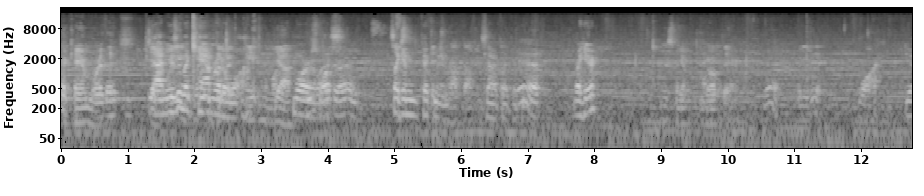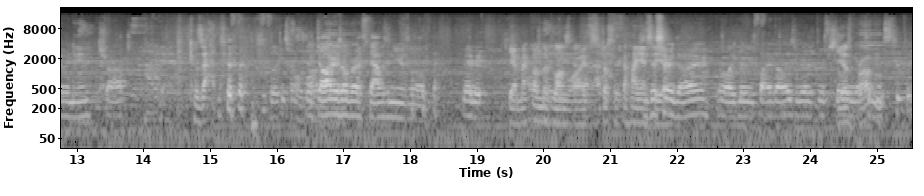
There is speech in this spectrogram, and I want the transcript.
the camera. Worth it. yeah, I'm using do the camera to you do at walk. eight in the? Yeah. More or Just walk less. around. It's like in It Pikmin. dropped off. in Yeah, I Scotland. Pikmin. Yeah. Right here? You spend Yep. Go up there. Yeah. What do you do? Walk. Do you have a name? Shop. Cause that. I feel like you spend a lot Your of daughter's over a thousand years old. Maybe. Yeah, Mech on live long lives, just like the high end Is this her daughter? Or like maybe five dollars. We have to She has get something problems. stupid.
